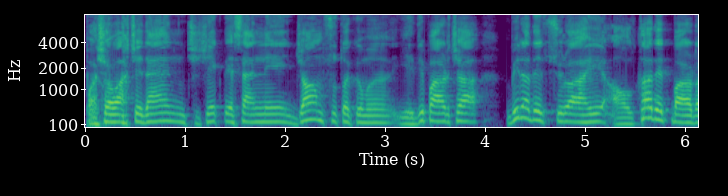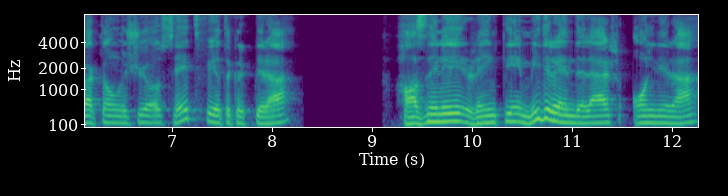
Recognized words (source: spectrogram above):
Paşa Bahçe'den çiçek desenli cam su takımı 7 parça, 1 adet sürahi 6 adet bardaktan oluşuyor. Set fiyatı 40 lira. Hazneli renkli midi rendeler 10 lira.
